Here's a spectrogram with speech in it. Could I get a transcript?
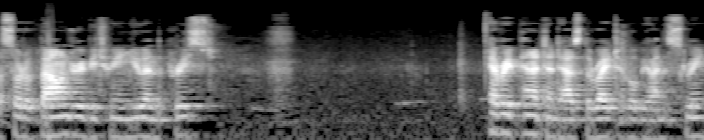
a sort of boundary between you and the priest. Every penitent has the right to go behind the screen.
